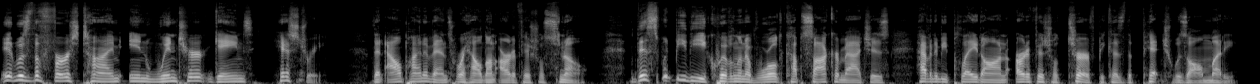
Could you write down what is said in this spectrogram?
It was the first time in winter games history that alpine events were held on artificial snow. This would be the equivalent of World Cup soccer matches having to be played on artificial turf because the pitch was all muddy.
